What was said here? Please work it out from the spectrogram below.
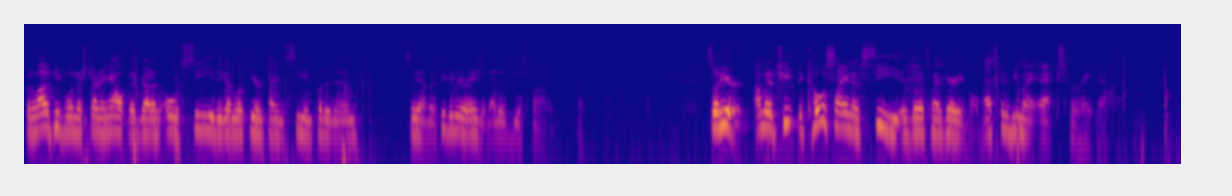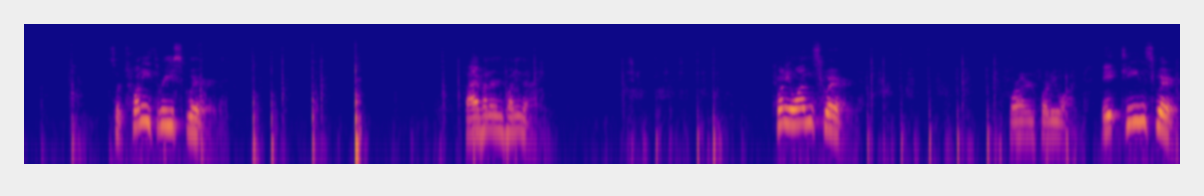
But a lot of people, when they're starting out, they've got an oh C, they got to look here and find C and put it in. So yeah, but if you can rearrange it, that is just fine. So here, I'm going to treat the cosine of C as though it's my variable. That's going to be my x for right now. So 23 squared. 529. 21 squared. 441. 18 squared.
